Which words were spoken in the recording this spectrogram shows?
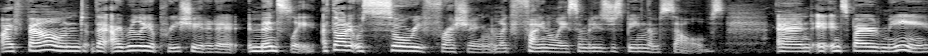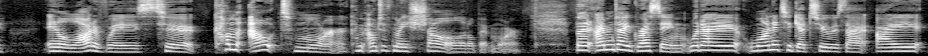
I found that I really appreciated it immensely. I thought it was so refreshing. I'm like, finally, somebody's just being themselves. And it inspired me in a lot of ways to come out more, come out of my shell a little bit more. But I'm digressing. What I wanted to get to is that I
